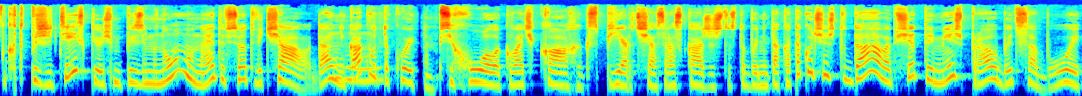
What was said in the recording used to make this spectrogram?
как-то по-житейски, очень по-земному на это все отвечала, да, не как вот такой там, психолог в очках, эксперт сейчас расскажет, что с тобой не так, так. А так очень, что да, вообще ты имеешь право быть собой.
